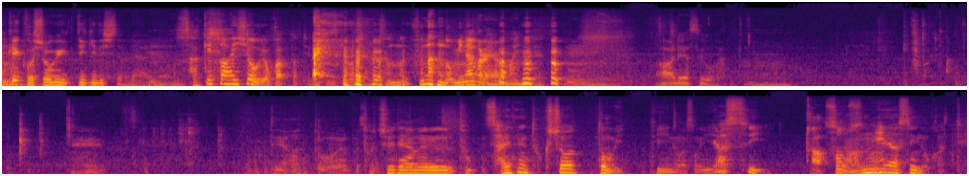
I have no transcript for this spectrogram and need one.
うん。結構衝撃的でしたよね。あれ酒と相性良かったっていうの気づきましたね。そんな 普段飲みながらやらないんで。あれはすごかったな。であとやっぱ途中でやめると最大の特徴とも言っていいのはその安い。あそうですなんでね安いのかっていう。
